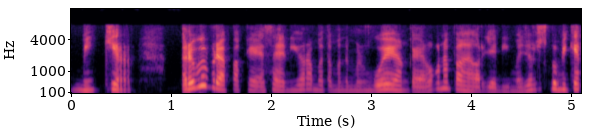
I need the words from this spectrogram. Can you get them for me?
mikir ada beberapa kayak senior sama teman-teman gue yang kayak lo kenapa gak kerja di majalah? Terus gue mikir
